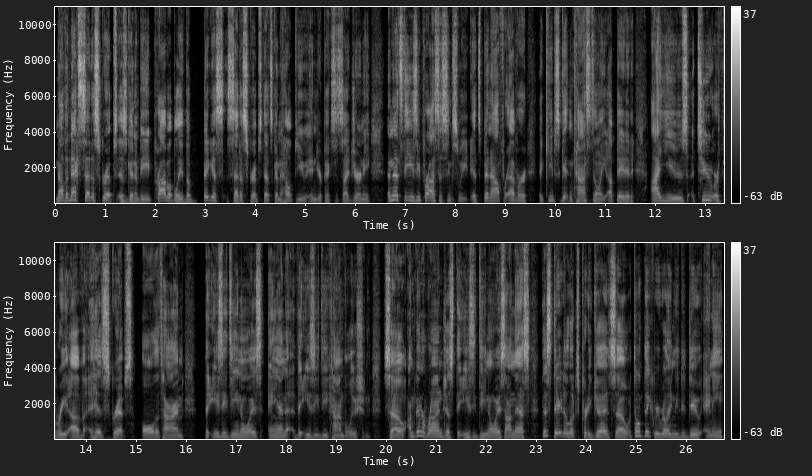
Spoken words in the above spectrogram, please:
now the next set of scripts is going to be probably the biggest set of scripts that's going to help you in your PixInsight journey and that's the easy processing suite it's been out forever it keeps getting constantly updated i use two or three of his scripts all the time the easy denoise and the easy deconvolution. So I'm going to run just the easy denoise on this. This data looks pretty good, so don't think we really need to do any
